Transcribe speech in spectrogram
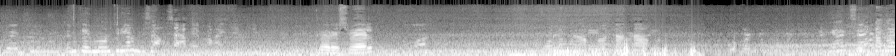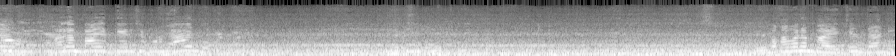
Pwede. Kan kay Montreal, bisa ako sa akin makainin. Ferris wheel? Ay, ako, tatakot. Puta ka lang. Alam, bayad kayo sa. Eh, baka walang bayad dyan, Dani.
